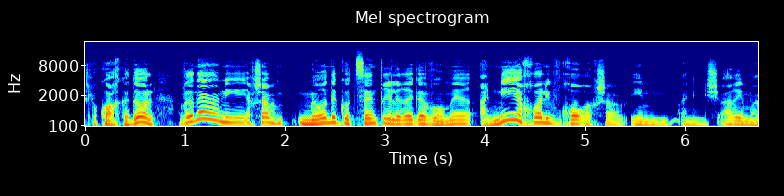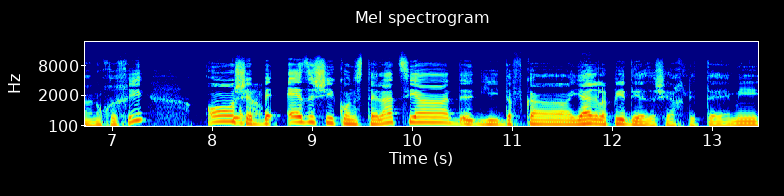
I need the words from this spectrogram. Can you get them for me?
יש לו כוח גדול, אבל אתה יודע, אני עכשיו מאוד אגוצנטרי לרגע ואומר, אני יכול לבחור עכשיו אם אני נשאר עם הנוכחי, או שבאיזושהי קונסטלציה דווקא יאיר לפיד יהיה זה שיחליט אה, מי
